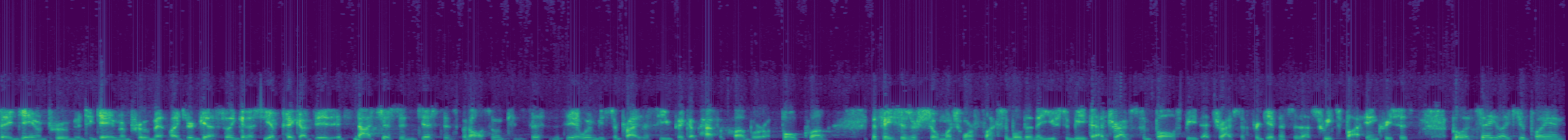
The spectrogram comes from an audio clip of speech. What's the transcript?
say game improvement to game improvement, like you're definitely going to see a pickup. it's not just in distance, but also in consistency. I wouldn't be surprised to see you pick up half a club or a full club. The faces are so much more flexible than they used to be. That drives the ball speed. That drives the forgiveness. So that sweet spot increases. But let's say like you're playing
